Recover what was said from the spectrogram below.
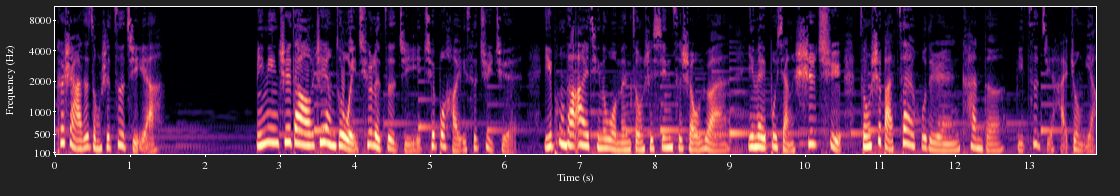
可傻子总是自己呀。明明知道这样做委屈了自己，却不好意思拒绝。一碰到爱情的我们，总是心慈手软，因为不想失去，总是把在乎的人看得比自己还重要。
